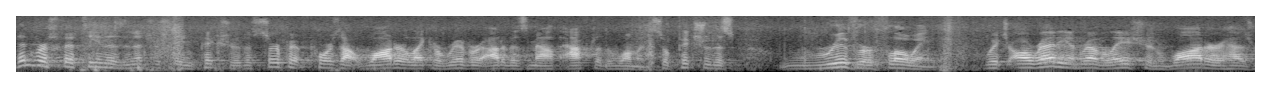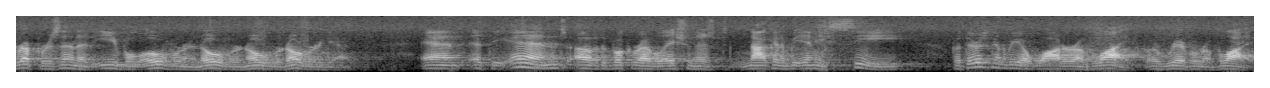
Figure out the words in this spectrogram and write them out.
Then verse 15 is an interesting picture. The serpent pours out water like a river out of his mouth after the woman. So picture this river flowing, which already in Revelation, water has represented evil over and over and over and over again. And at the end of the book of Revelation, there's not going to be any sea, but there's going to be a water of life, a river of life.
